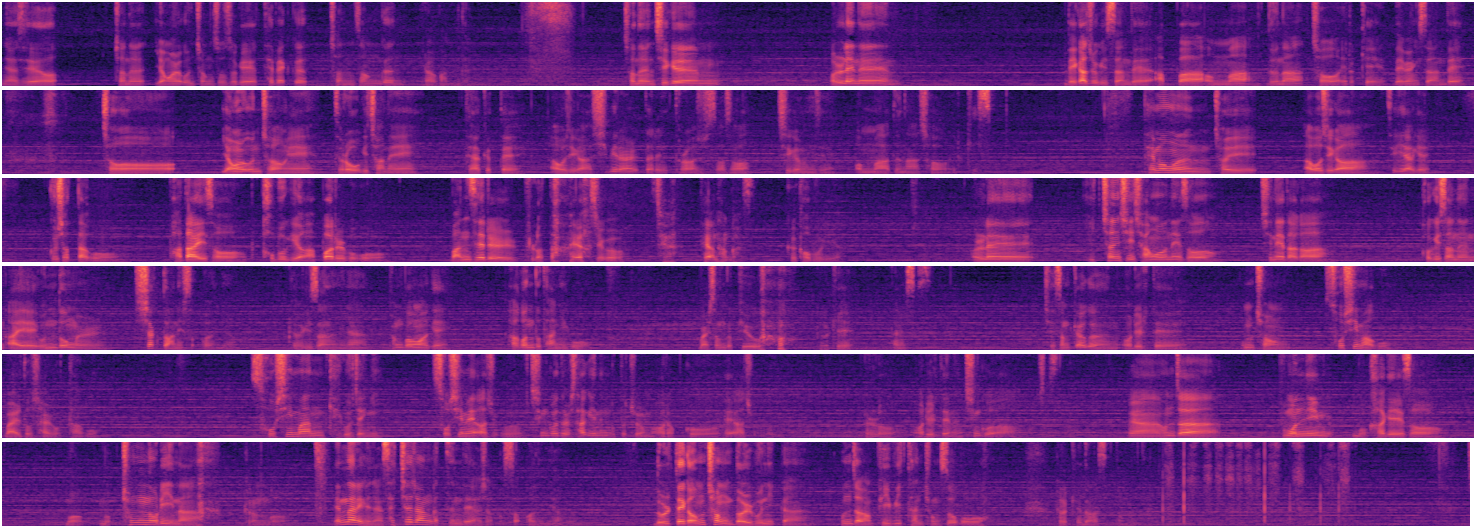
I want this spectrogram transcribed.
안녕하세요. 저는 영월군청 소속의 태백급 전성근이라고 합니다. 저는 지금 원래는 네 가족이 있었는데 아빠, 엄마, 누나, 저 이렇게 네 명 있었는데 저 영월군청에 들어오기 전에 대학교 때 아버지가 11월 달에 돌아가셨어서 지금 이제 엄마, 누나, 저 이렇게 있습니다. 태몽은 저희 아버지가 특이하게 꾸셨다고 바다에서 거북이가 아빠를 보고 만세를 불렀다고 해가지고 제가 태어난 것 같습니다. 그 거북이가 원래 이천시 장원에서 지내다가 거기서는 아예 운동을 시작도 안 했었거든요. 거기서는 그냥 평범하게 학원도 다니고 말썽도 피우고 그렇게 다녔었어요. 제 성격은 어릴 때 엄청 소심하고 말도 잘 못하고 소심한 개구쟁이? 소심해가지고 친구들 사귀는 것도 좀 어렵고 해가지고 별로 어릴 때는 친구가 없었어요. 그냥 혼자 부모님 뭐 가게에서 뭐, 뭐 총놀이나 그런 거 옛날에 그냥 세차장 같은 데 하셨었거든요. 놀 데가 엄청 넓으니까 혼자 막 비비탄 총 쏘고 그렇게 놀았었던 것 같아요.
